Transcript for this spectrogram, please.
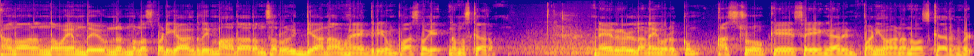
ஞானானந்தமயம் தெய்வம் நிர்மல ஸ்படிகாகிருதியும் ஆதாரம் சர்வ வித்யானாமயக்ரீவம் பாஸ்மகே. நமஸ்காரம். நேயர்கள் அனைவருக்கும் அஸ்ட்ரோ கே ஐயங்காரின் பணிவான நமஸ்காரங்கள்.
